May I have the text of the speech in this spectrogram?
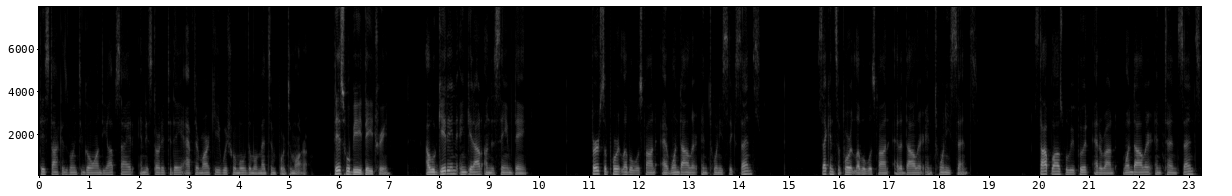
this stock is going to go on the upside and it started today after market, which will move the momentum for tomorrow. This will be a day trade. I will get in and get out on the same day. First support level was found at $1.26. Second support level was found at $1.20. Stop loss will be put at around $1.10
